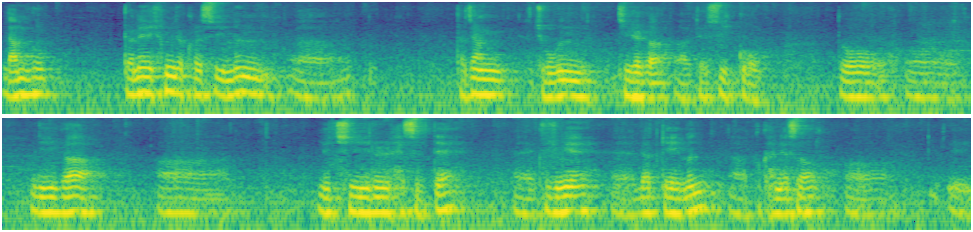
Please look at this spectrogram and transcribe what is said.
남북 간에 협력할 수 있는 어, 가장 좋은 기회가 될 수 있고 또 어, 우리가 어, 유치를 했을 때 그 중에 몇 게임은 어, 북한에서 어, 이,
